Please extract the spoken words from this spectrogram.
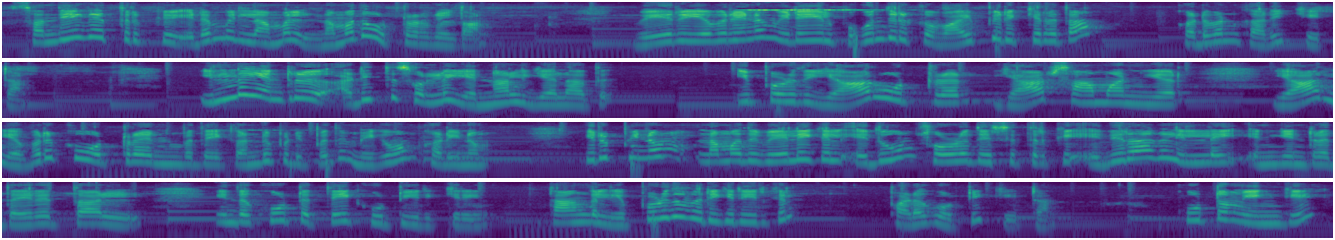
சந்தேகத்திற்கு இடமில்லாமல் நமது ஒற்றர்கள்தான். வேறு எவரேனும் இடையில் புகுந்திருக்க வாய்ப்பு இருக்கிறதா? கடுவன்காரி கேட்டான். இல்லை என்று அடித்து சொல்ல என்னால் இயலாது. இப்பொழுது யார் ஒற்றர் யார் சாமானியர் யார் எவருக்கு ஒற்றர் என்பதை கண்டுபிடிப்பது மிகவும் கடினம். இருப்பினும் நமது வேலைகள் எதுவும் சோழ தேசத்திற்கு எதிராக இல்லை என்கின்ற தைரியத்தால் இந்த கூட்டத்தை கூட்டியிருக்கிறேன். தாங்கள் எப்பொழுது வருகிறீர்கள்? படகோட்டி கேட்டான். கூட்டம் எங்கே?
